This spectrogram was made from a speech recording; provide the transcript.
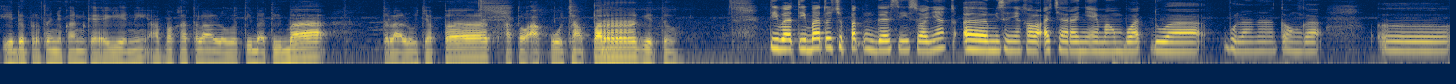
ide pertunjukan kayak gini apakah terlalu tiba-tiba, terlalu cepet atau aku caper gitu? tiba-tiba tuh cepet enggak sih? Soalnya eh, misalnya kalau acaranya emang buat dua bulanan atau enggak eh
